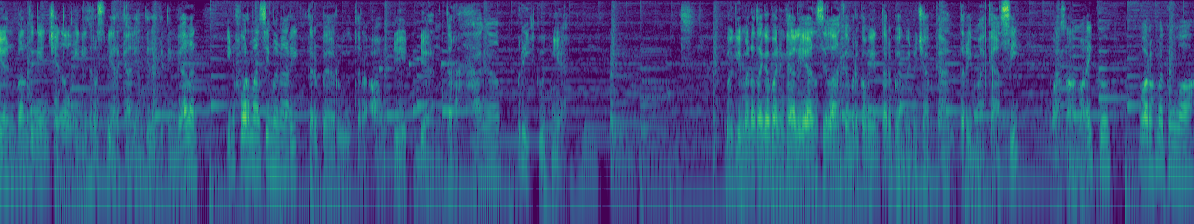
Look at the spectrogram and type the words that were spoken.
dan pantengin channel ini terus biar kalian tidak ketinggalan informasi menarik terbaru, terupdate, dan terhangat berikutnya. Bagaimana tanggapan kalian? Silahkan berkomentar. Bang mengucapkan terima kasih. Wassalamualaikum warahmatullahi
